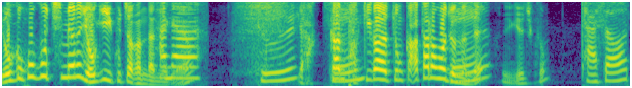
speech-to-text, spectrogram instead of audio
여기 호구 치면은 여기 입구자 간다는 얘기예요. 하나, 둘, 약간 셋, 바퀴가 좀 까다로워졌는데 이게 지금 다섯,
